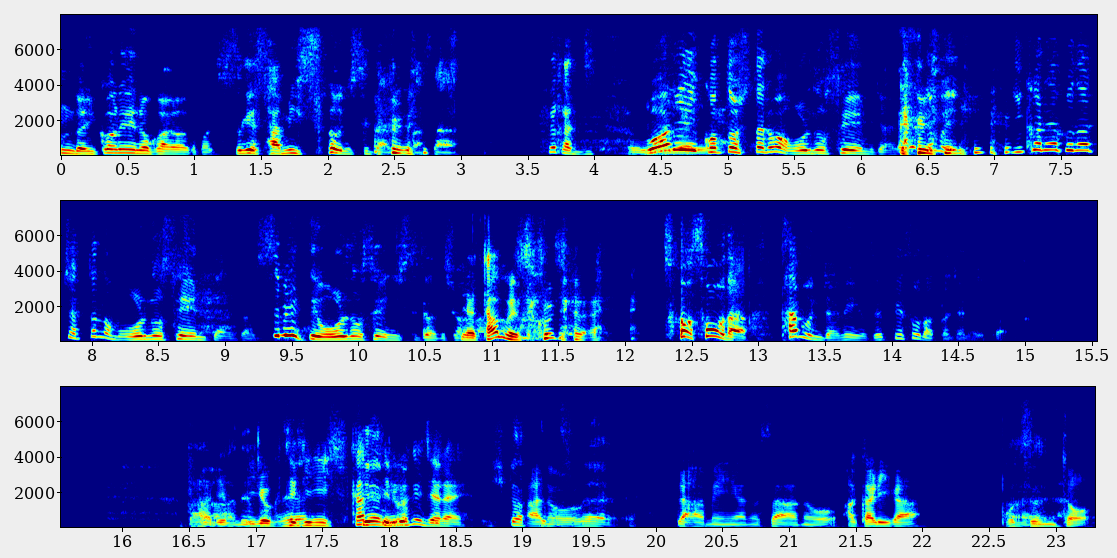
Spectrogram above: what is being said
んだ、行かねえのかよとか、すげえ寂しそうにしてたりとかさ、なんか悪いことしたのは俺のせいみたいな。でも行かなくなっちゃったのも俺のせいみたいなさ、すべてを俺のせいにしてたでしょ。いや、多分そうじゃない。そうそうだよ。多分じゃねえよ。絶対そうだったじゃねえか。まあでもまあ魅力的に光ってるわけじゃない。光ってますね。ラーメン屋のさ、あの、明かりが、ポツンと。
